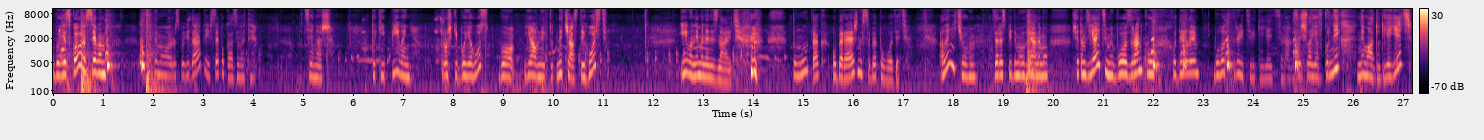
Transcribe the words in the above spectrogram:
Обов'язково все вам будемо розповідати і все показувати. Оце наш такий півень, трошки боягуз, бо я у них тут нечастий гость, і вони мене не знають. Тому так обережно себе поводять. Але нічого. Зараз підемо оглянемо, що там з яйцями, бо зранку ходили, було три тільки яйця. Так, зайшла я в курник, нема тут яєць.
